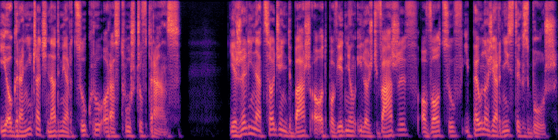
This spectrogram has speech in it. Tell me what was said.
i ograniczać nadmiar cukru oraz tłuszczów trans. Jeżeli na co dzień dbasz o odpowiednią ilość warzyw, owoców i pełnoziarnistych zbóż,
